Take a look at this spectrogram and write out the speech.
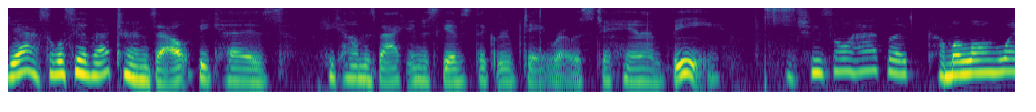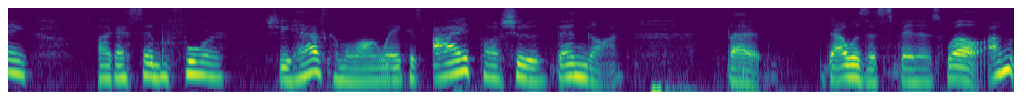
yeah, so we'll see how that turns out because he comes back and just gives the group date rose to Hannah B. And she's all happy, like, come a long way. Like I said before, she has come a long way because I thought she would have been gone but that was a spin as well. I'm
